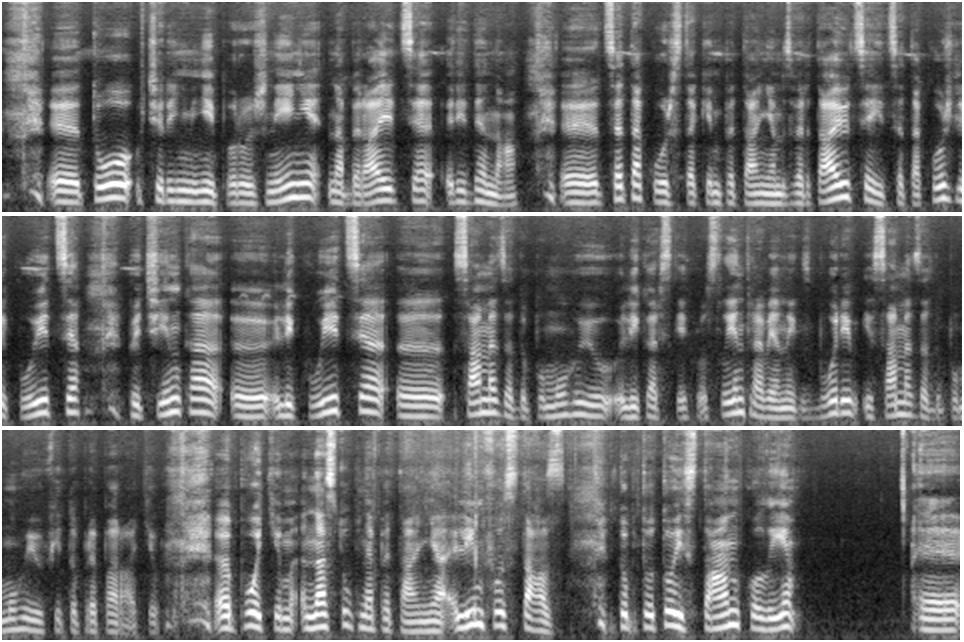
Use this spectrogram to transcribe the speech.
то в черевній порожнині набирається рідина. Е, Це також з таким питанням звертаються, і це також лікується. Печінка е, лікується е, саме за допомогою лікарських рослин, трав'яних зборів і саме за допомогою фітопрепаратів. Потім наступне питання лімфостаз, тобто той стан, коли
